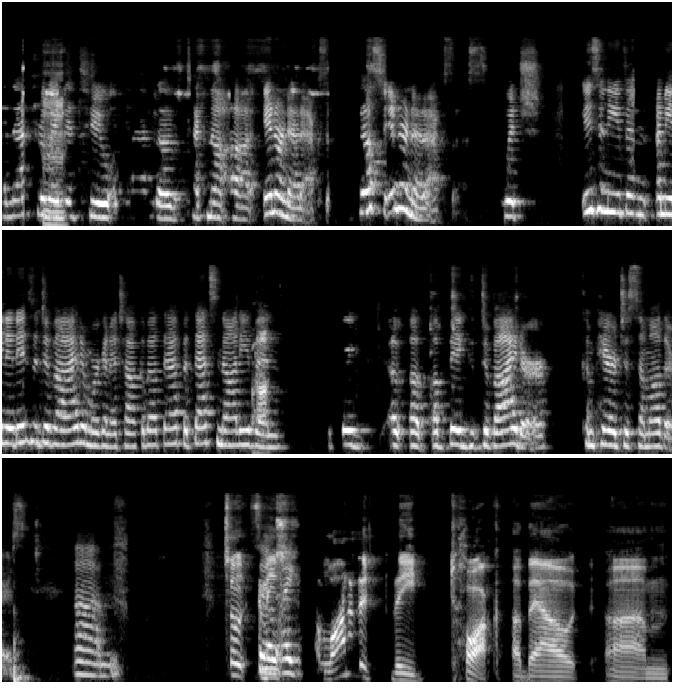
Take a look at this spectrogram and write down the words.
and that's mm-hmm. related mm-hmm. to of techno- uh, internet access, just internet access, which isn't even, I mean, it is a divide, and we're going to talk about that, but that's not even big, a, a, big divider compared to some others. Um, so, so I mean, I, a lot of the, the talk about um,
